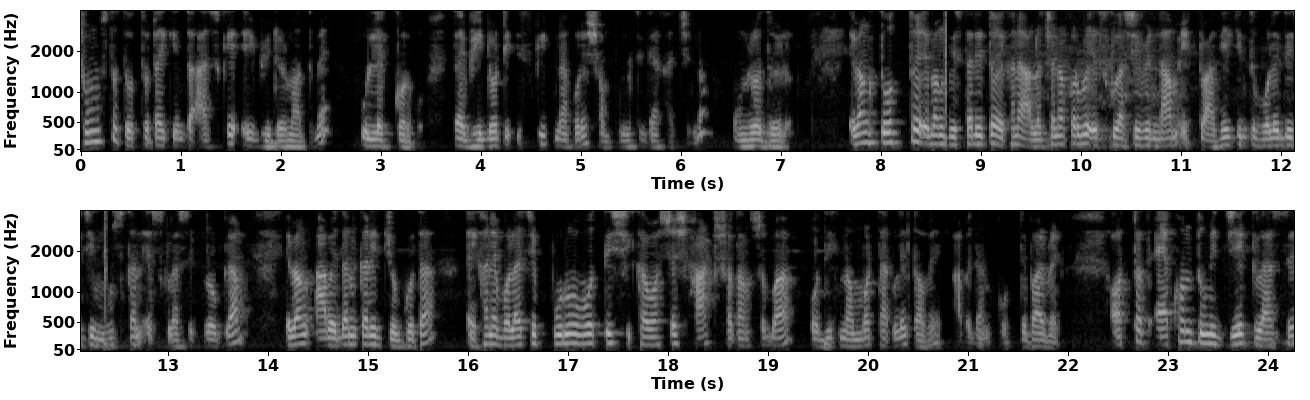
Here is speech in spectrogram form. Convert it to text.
সমস্ত তথ্যটাই কিন্তু আজকে এই ভিডিওর মাধ্যমে উল্লেখ করব। তাই ভিডিওটি স্কিপ না করে সম্পূর্ণটি দেখার জন্য অনুরোধ রইল। এবং তথ্য এবং বিস্তারিত এখানে আলোচনা করব। স্কলারশিপের নাম একটু আগেই কিন্তু বলে দিয়েছি, মুস্কান স্কলারশিপ প্রোগ্রাম এবং আবেদনকারীর যোগ্যতা এখানে বলা হচ্ছে পূর্ববর্তী শিক্ষাবর্ষে ষাট শতাংশ বা অধিক নম্বর থাকলে তবে আবেদন করতে পারবেন অর্থাৎ এখন তুমি যে ক্লাসে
